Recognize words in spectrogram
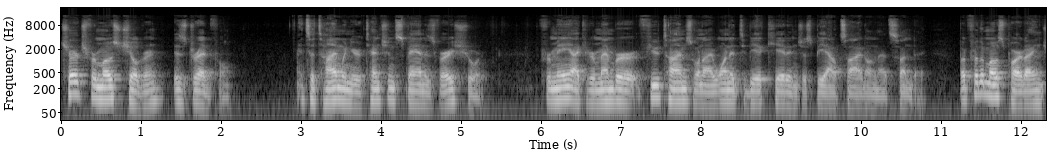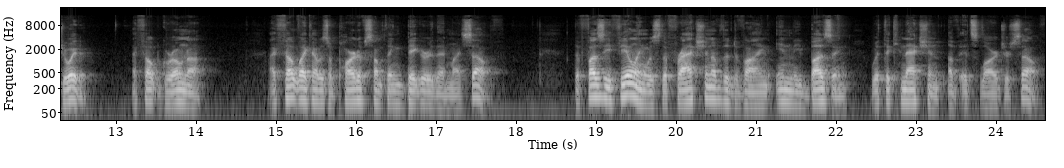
Church for most children is dreadful. It's a time when your attention span is very short. For me, I can remember a few times when I wanted to be a kid and just be outside on that Sunday. But for the most part, I enjoyed it. I felt grown up. I felt like I was a part of something bigger than myself. The fuzzy feeling was the fraction of the divine in me buzzing with the connection of its larger self.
